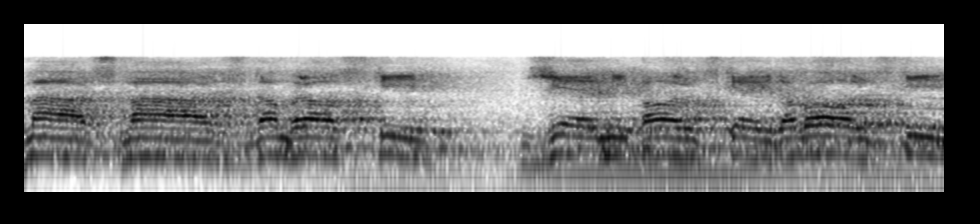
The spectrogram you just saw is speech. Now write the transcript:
Marsz, marsz Dąbrowski, ziemi polskiej do Polski.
